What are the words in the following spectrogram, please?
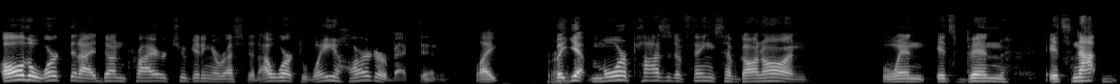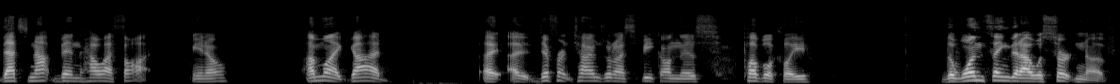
all the work that I had done prior to getting arrested, I worked way harder back then. Like, right. but yet more positive things have gone on when it's been, it's not, that's not been how I thought, you know? I'm like, God, I, I different times when I speak on this publicly, the one thing that I was certain of,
